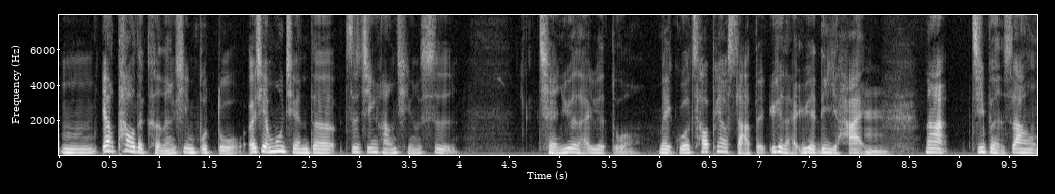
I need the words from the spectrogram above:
嗯，要套的可能性不多，而且目前的资金行情是钱越来越多，美国钞票撒的越来越厉害，嗯，那基本上，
